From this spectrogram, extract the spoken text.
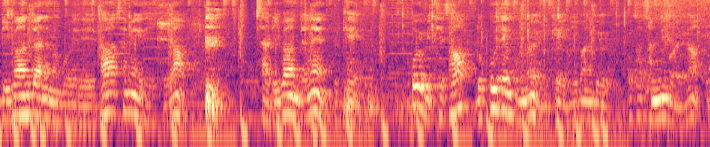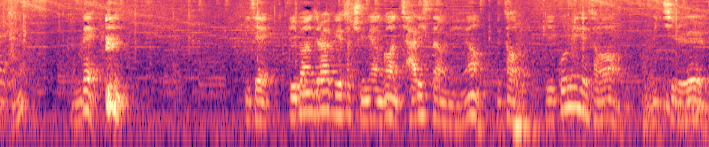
리바운드 하는 방법에 대해서 설명해 드릴게요. 자, 리바운드는 이렇게 골 밑에서 노골된 공을 이렇게 리바운드에서 잡는 거예요. 이렇게. 그런데 이제 리바운드를 하기 위해서 중요한 건 자리 싸움이에요. 그래서 이 골 밑에서 위치를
